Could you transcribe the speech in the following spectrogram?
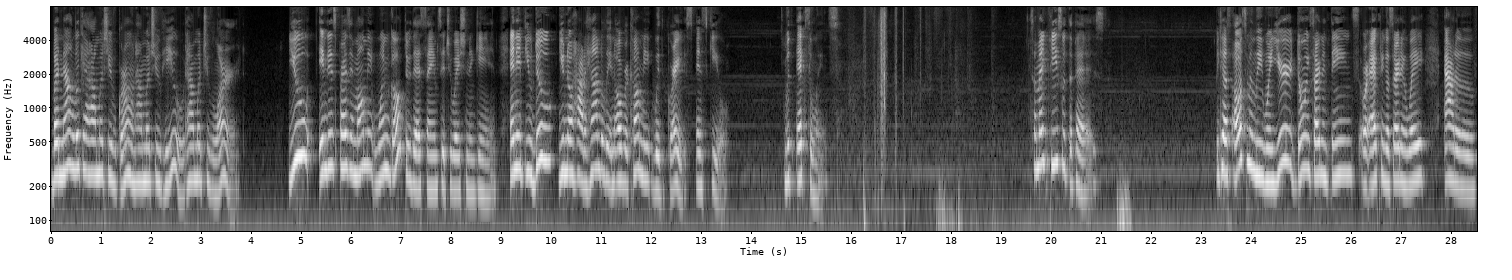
But now look at how much you've grown, how much you've healed, how much you've learned. You, in this present moment, wouldn't go through that same situation again. And if you do, you know how to handle it and overcome it with grace and skill, with excellence. So make peace with the past. Because ultimately, when you're doing certain things or acting a certain way out of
